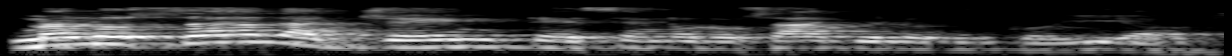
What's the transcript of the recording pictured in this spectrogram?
ma lo sa la gente, se non lo sa glielo dico io,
